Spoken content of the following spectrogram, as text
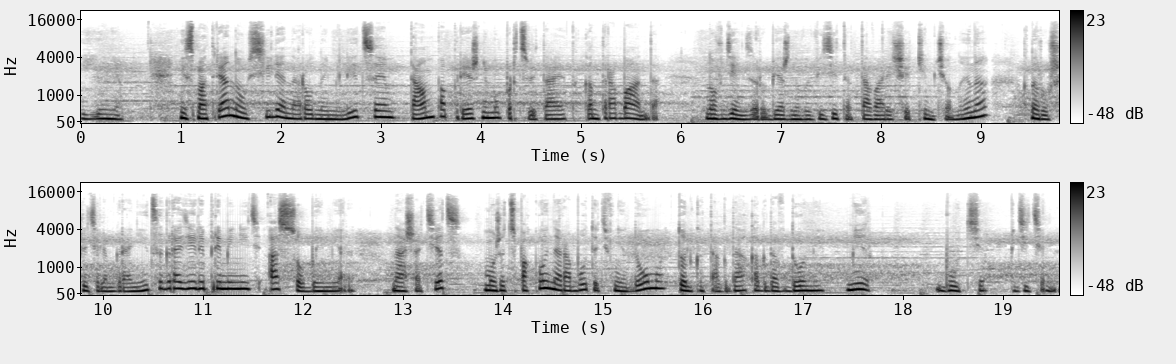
июня. Несмотря на усилия народной милиции, там по-прежнему процветает контрабанда. Но в день зарубежного визита товарища Ким Чен Ына к нарушителям границы грозили применить особые меры. Наш отец может спокойно работать вне дома только тогда, когда в доме мир. Будьте бдительны.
